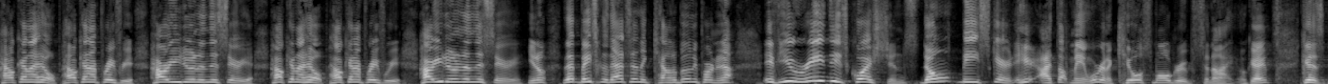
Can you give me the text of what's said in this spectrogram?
How can I help? How can I pray for you? How are you doing in this area? How can I help? How can I pray for you? How are you doing in this area? You know, that basically that's an accountability partner. Now, if you read these questions, don't be scared. Here, I thought, man, we're to kill small groups tonight, okay? Because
